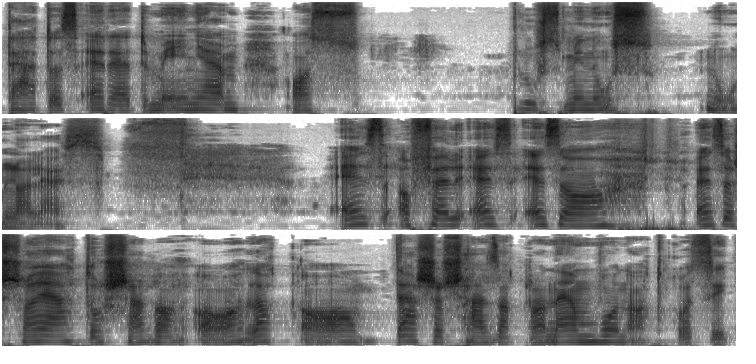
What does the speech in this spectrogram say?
tehát az eredményem az plusz-minusz nulla lesz. Ez a, fel, ez, ez, a, ez a sajátosság a, a, a társasházakra nem vonatkozik.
